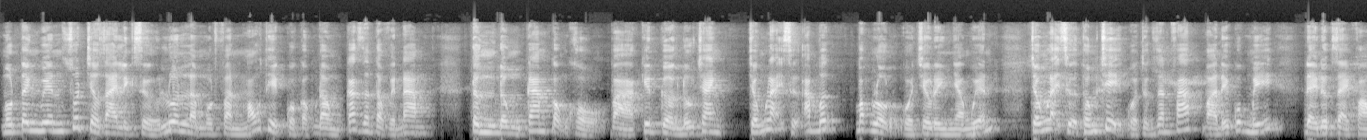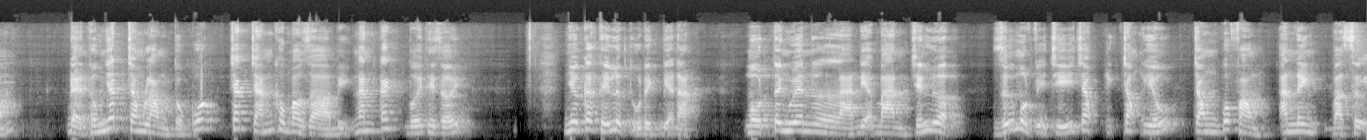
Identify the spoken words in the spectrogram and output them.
Một Tây Nguyên suốt chiều dài lịch sử luôn là một phần máu thịt của cộng đồng các dân tộc Việt Nam, từng đồng cam cộng khổ và kiên cường đấu tranh chống lại sự áp bức, bóc lột của triều đình nhà Nguyễn, chống lại sự thống trị của thực dân Pháp và đế quốc Mỹ để được giải phóng. Để thống nhất trong lòng Tổ quốc chắc chắn không bao giờ bị ngăn cách với thế giới. Như các thế lực thù địch bịa đặt, một Tây Nguyên là địa bàn chiến lược, giữ một vị trí trọng, trọng yếu trong quốc phòng, an ninh và sự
